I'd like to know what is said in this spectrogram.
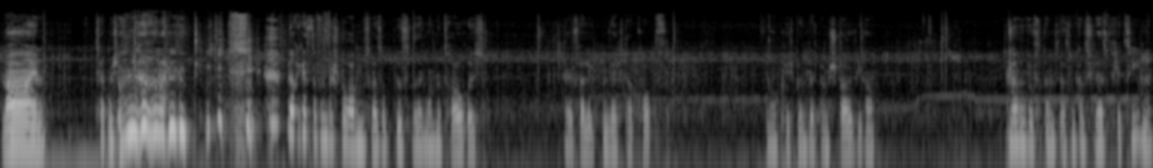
Nein. Sie hat mich umgerannt. Wäre ich jetzt davon gestorben. Das wäre so, das wäre einfach nur traurig. Helfer liegt ein Wächterkopf. Okay, ich bin gleich beim Stall wieder. Ja, das sind ganz viele hässliche Ziegen.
